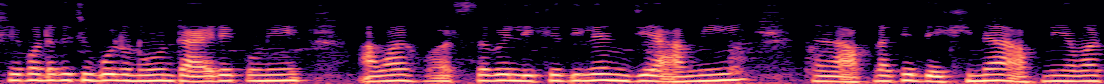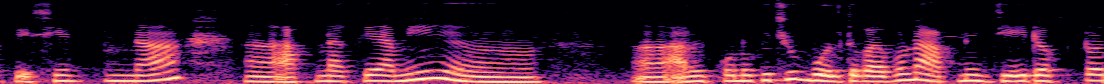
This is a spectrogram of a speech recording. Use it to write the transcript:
সে কটা কিছু বলুন। উনি ডাইরেক্ট উনি আমার হোয়াটসঅ্যাপে লিখে দিলেন যে, আমি আপনাকে দেখি না, আপনি আমার পেশেন্ট না আপনাকে আমি আমি কোনো কিছু বলতে পারব না। আপনি যেই ডক্টর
